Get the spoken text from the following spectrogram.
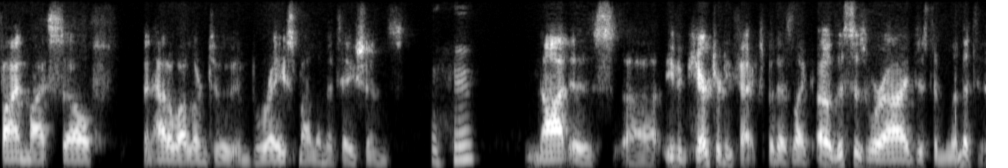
find myself and how do I learn to embrace my limitations? Mm-hmm. Not as uh, even character defects, but as like, oh, this is where I just am limited.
